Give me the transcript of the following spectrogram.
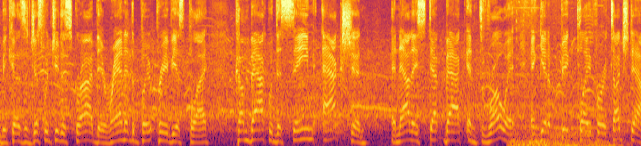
Because of just what you described. They ran it the previous play, come back with the same action, and now they step back and throw it and get a big play for a touchdown.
